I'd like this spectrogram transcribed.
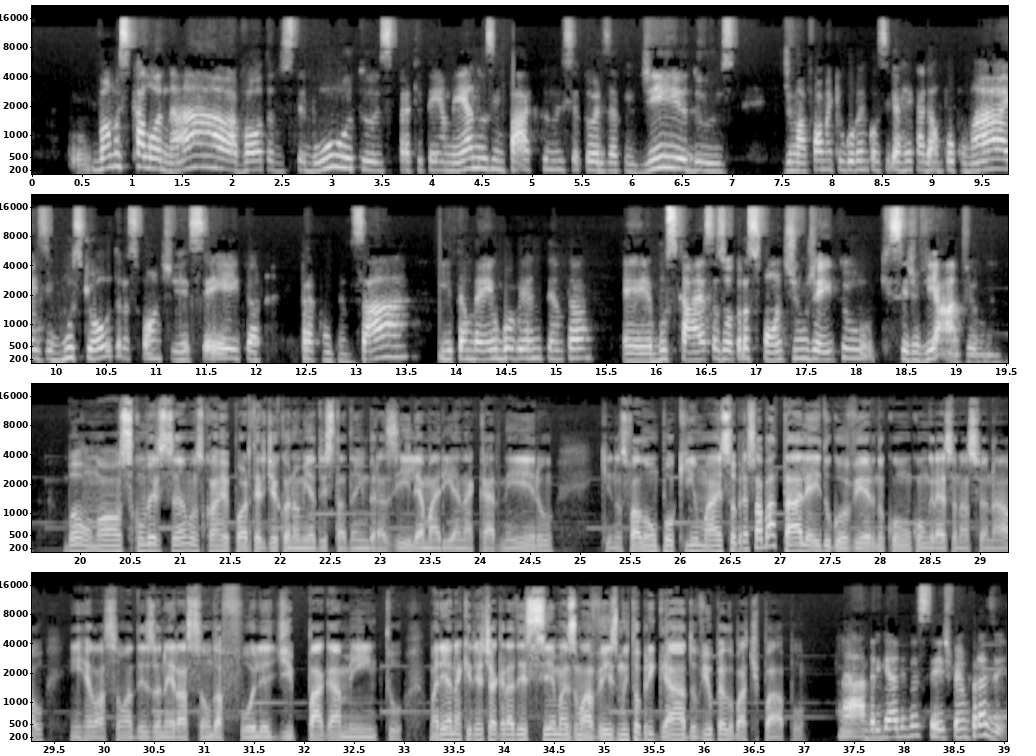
vamos escalonar a volta dos tributos para que tenha menos impacto nos setores atendidos, de uma forma que o governo consiga arrecadar um pouco mais e busque outras fontes de receita para compensar. E também o governo tenta é, buscar essas outras fontes de um jeito que seja viável. Né? Bom, nós conversamos com a repórter de economia do Estadão em Brasília, Mariana Carneiro, que nos falou um pouquinho mais sobre essa batalha aí do governo com o Congresso Nacional em relação à desoneração da folha de pagamento. Mariana, queria te agradecer mais uma vez. Muito obrigado, viu, pelo bate-papo. Ah, obrigada a vocês, foi um prazer.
